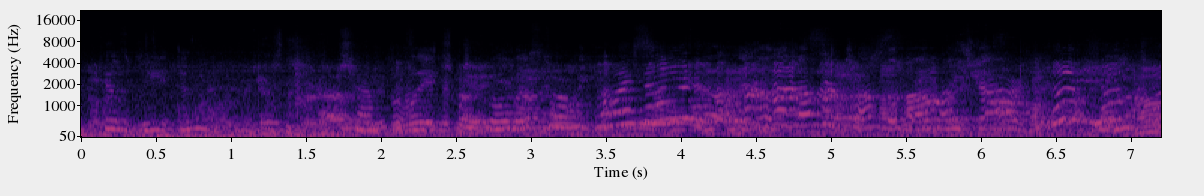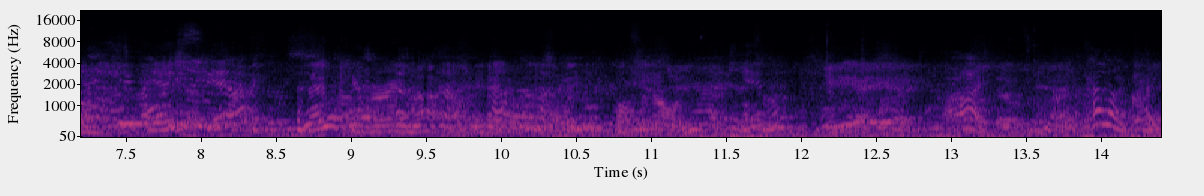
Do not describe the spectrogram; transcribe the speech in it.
Feels weird, doesn't it? Can't it took all this time. I know. The number of times the phone was going. Thank you very much. Yeah, speak off and on. Hi. Hello, Kate.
